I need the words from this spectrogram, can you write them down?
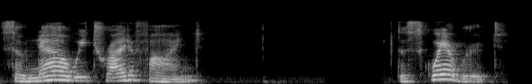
So now we try to find the square root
